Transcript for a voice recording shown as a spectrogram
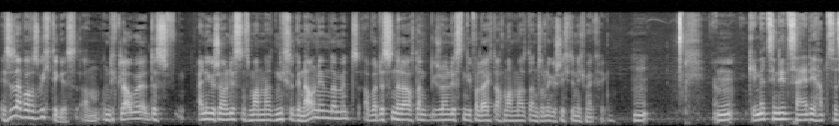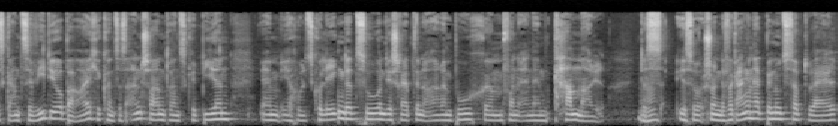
es ist einfach was Wichtiges. Ähm, und ich glaube, dass einige Journalisten es manchmal nicht so genau nehmen damit, aber das sind dann auch dann die Journalisten, die vielleicht auch manchmal dann so eine Geschichte nicht mehr kriegen. Mhm. Gehen wir jetzt in die Zeit, ihr habt das ganze Video bei euch, ihr könnt das anschauen, transkribieren, ähm, ihr holt Kollegen dazu und ihr schreibt in eurem Buch von einem Kammerl das mhm. ihr so schon in der Vergangenheit benutzt habt, weil,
